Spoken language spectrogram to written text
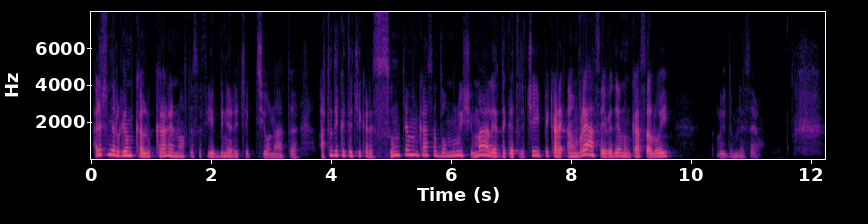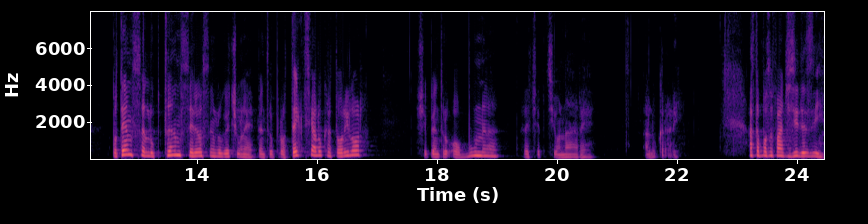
Haideți să ne rugăm ca lucrarea noastră să fie bine recepționată, atât de către cei care suntem în casa Domnului și mai ales de către cei pe care am vrea să-i vedem în casa lui, lui Dumnezeu. Putem să luptăm serios în rugăciune pentru protecția lucrătorilor și pentru o bună recepționare a lucrării. Asta poți să faci zi de zi.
